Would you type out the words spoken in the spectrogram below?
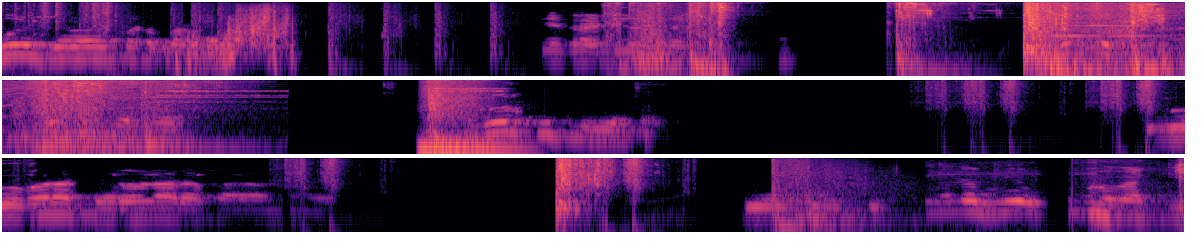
वो जवाब पर पर ये गाड़ी और कुछ नहीं था पूरा डरोला रखा है मतलब ये ऊपर ना की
